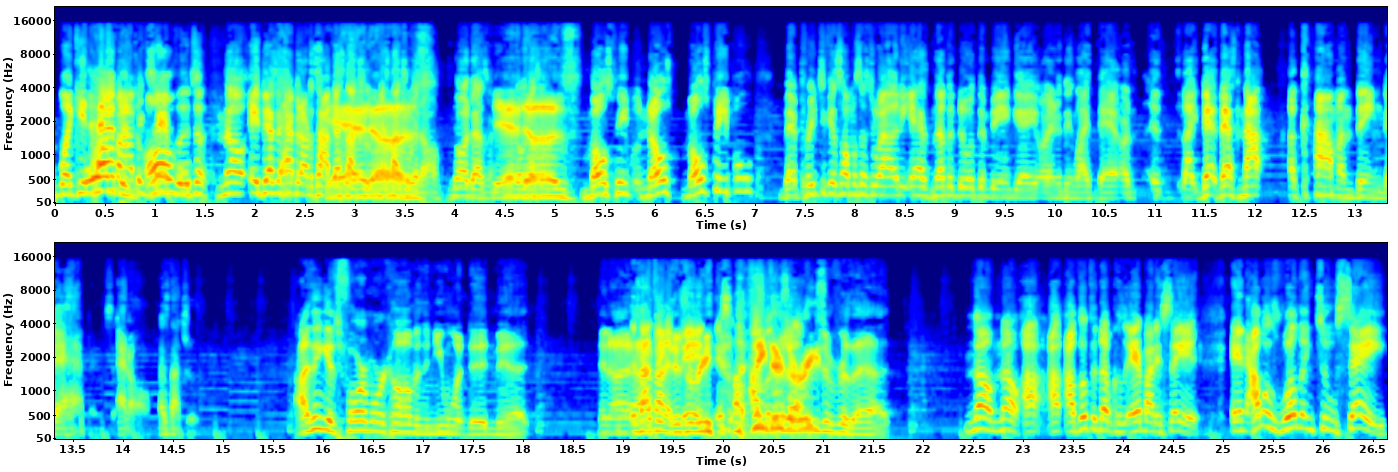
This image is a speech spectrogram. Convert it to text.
Like it four or five happens all the time. No, it doesn't happen all the time. That's not true. That's not true at all. No, it doesn't. Yeah, No, it does. Most people, no, most people that preach against homosexuality, it has nothing to do with them being gay or anything like that, or like that. That's not a common thing that happens at all. That's not true. I think it's far more common than you want to admit. And I, It's I not think about there's a admitting. re- I I think looked there's a reason for that. No, no, I, I, I looked it up because everybody say it, and I was willing to say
